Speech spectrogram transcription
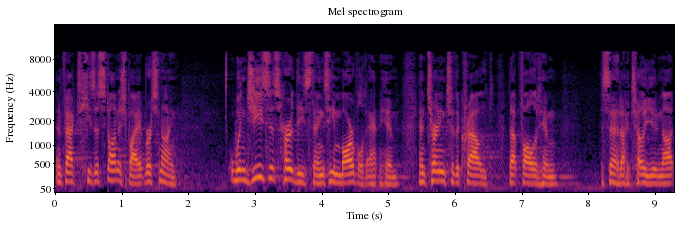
In fact, he's astonished by it. Verse 9. When Jesus heard these things, he marveled at him and turning to the crowd that followed him, said, I tell you, not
